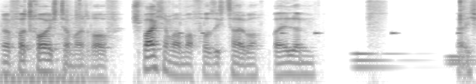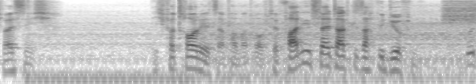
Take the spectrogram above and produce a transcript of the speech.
Da vertraue ich da mal drauf. Speichern wir mal vorsichtshalber, weil, ähm, ja, ich weiß nicht. Ich vertraue dir jetzt einfach mal drauf. Der Fahrdienstleiter hat gesagt, wir dürfen. Gut.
